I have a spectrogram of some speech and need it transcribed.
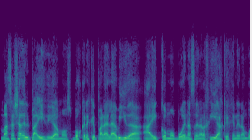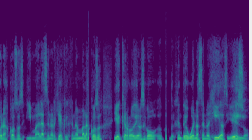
más allá del país, digamos, ¿vos crees que para la vida hay como buenas energías que generan buenas cosas y malas energías que generan malas cosas y hay que rodearse con- de gente de buenas energías y eso?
